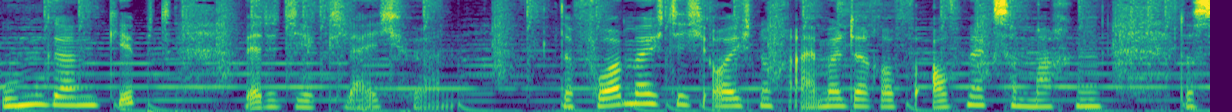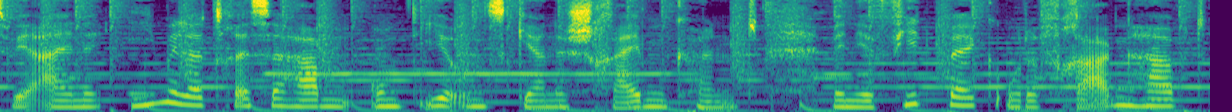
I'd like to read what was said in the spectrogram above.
Umgang gibt, werdet ihr gleich hören. Davor möchte ich euch noch einmal darauf aufmerksam machen, dass wir eine E-Mail-Adresse haben und ihr uns gerne schreiben könnt, wenn ihr Feedback oder Fragen habt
